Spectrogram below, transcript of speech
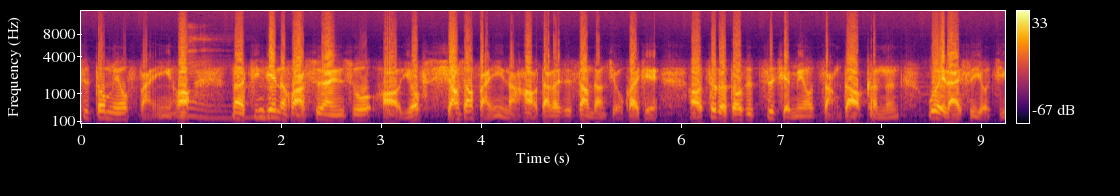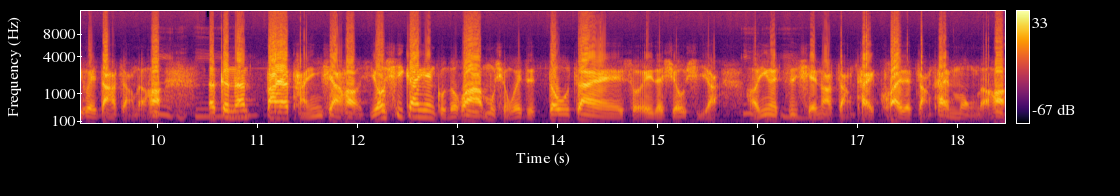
直都没有反应哈。那今天的话，虽然说哈有小小反应了哈，大概是上涨九块钱，哦，这个都是之前没有涨到，可能未来是有机会大涨的哈。那跟大大家谈一下哈，游戏。概念股的话，目前为止都在所谓的休息啊，啊，因为之前啊涨太快了，涨太猛了哈，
